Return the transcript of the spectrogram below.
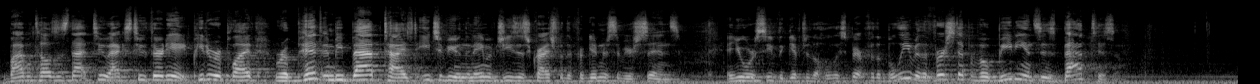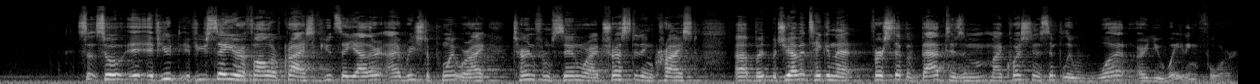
The Bible tells us that too. Acts two thirty eight. Peter replied, "Repent and be baptized, each of you, in the name of Jesus Christ, for the forgiveness of your sins, and you will receive the gift of the Holy Spirit." For the believer, the first step of obedience is baptism. So, so if you if you say you're a follower of Christ, if you'd say, "Yeah, there, I reached a point where I turned from sin, where I trusted in Christ," uh, but but you haven't taken that first step of baptism, my question is simply, what are you waiting for?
